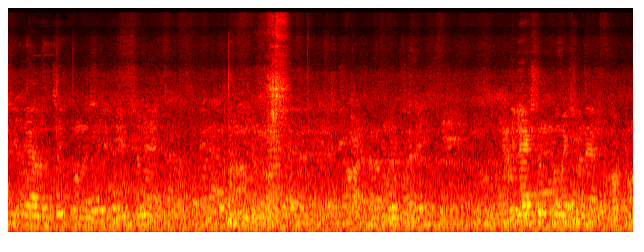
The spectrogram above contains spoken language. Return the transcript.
সেটা হচ্ছে কনস্টিটিউশনে ইলেকশন কমিশনের গঠন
